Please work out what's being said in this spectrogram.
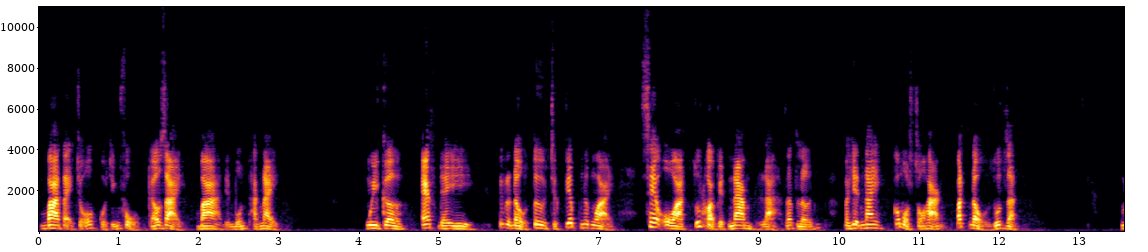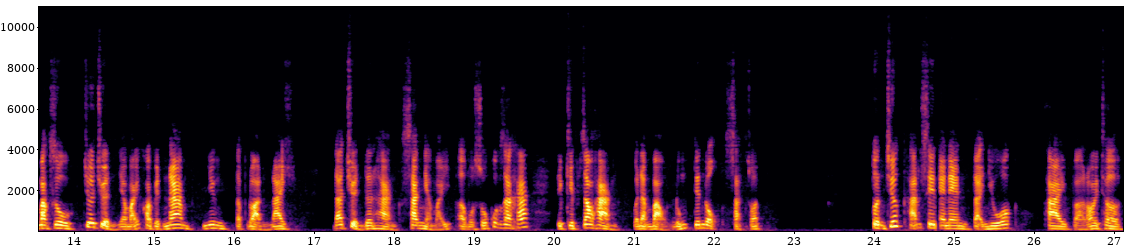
3 tại chỗ của chính phủ kéo dài 3 đến 4 tháng này. Nguy cơ FDI, tức là đầu tư trực tiếp nước ngoài, xe ồ ạt rút khỏi Việt Nam là rất lớn và hiện nay có một số hãng bắt đầu rút dần. Mặc dù chưa chuyển nhà máy khỏi Việt Nam nhưng tập đoàn này đã chuyển đơn hàng sang nhà máy ở một số quốc gia khác để kịp giao hàng và đảm bảo đúng tiến độ sản xuất. Tuần trước, hãng CNN tại New York, Thai và Reuters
